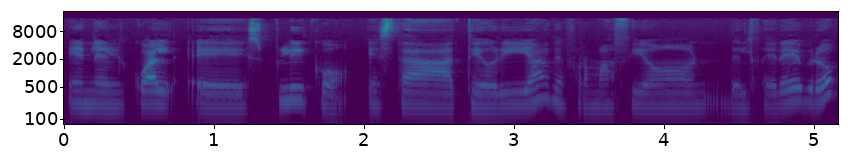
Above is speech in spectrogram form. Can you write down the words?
en el cual eh, explico esta teoría de formación del cerebro,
